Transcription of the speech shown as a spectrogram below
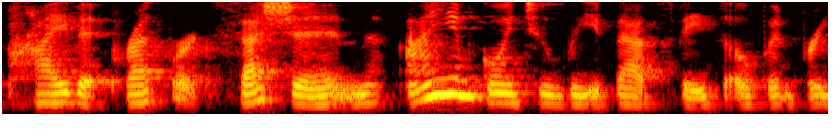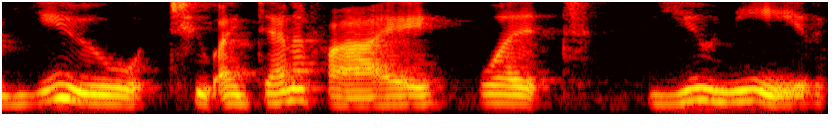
private breathwork session, I am going to leave that space open for you to identify what you need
